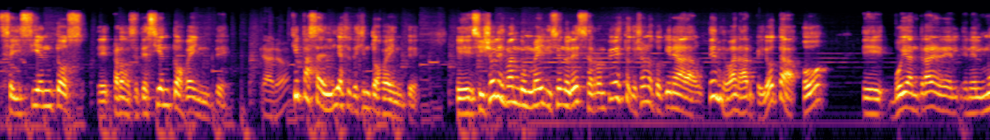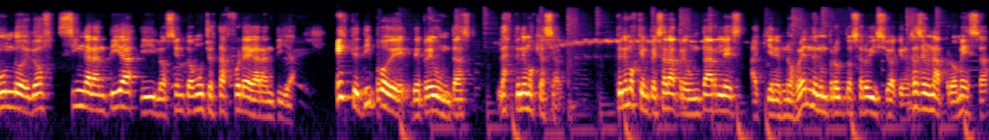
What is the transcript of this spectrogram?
600, eh, perdón, 720 Claro. ¿Qué pasa del día 720? Eh, si yo les mando un mail diciéndoles, se rompió esto, que yo no toqué nada, ¿ustedes me van a dar pelota? ¿O eh, voy a entrar en el, en el mundo de los sin garantía y lo siento mucho, está fuera de garantía? Este tipo de, de preguntas las tenemos que hacer. Tenemos que empezar a preguntarles a quienes nos venden un producto o servicio, a quienes nos hacen una promesa,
